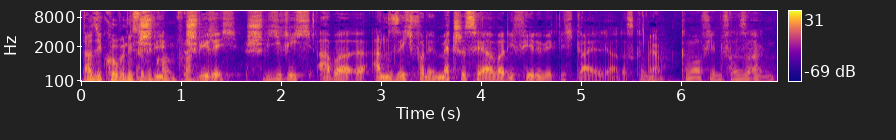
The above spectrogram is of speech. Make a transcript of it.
Da haben sie Kurve nicht so Schwi bekommen. Schwierig, ich. schwierig, aber äh, an sich von den Matches her war die Fehde wirklich geil. Ja, das kann man, ja. kann man auf jeden Fall sagen.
